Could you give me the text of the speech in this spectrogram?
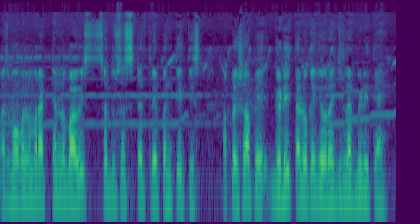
माझा मोबाईल नंबर अठ्ठ्याण्णव बावीस सदुसष्ट त्रेपन्न तेहतीस. आपलं शॉप आहे गडी तालुका गेवरा जिल्हा बीड इथे आहे.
